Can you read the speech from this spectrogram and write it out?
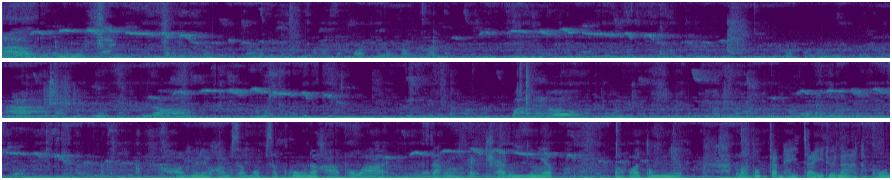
อ้าว อยู่ในความสงบสักครู่นะคะ เพราะว่าสั่งแอคชั่นเงียบเพราะว่าต้องเงียบ เราต้องกั้นหายใจด้วยนะทุกคน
